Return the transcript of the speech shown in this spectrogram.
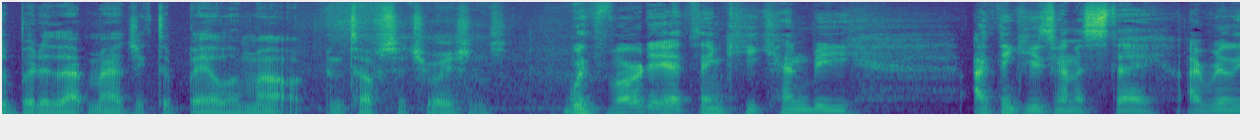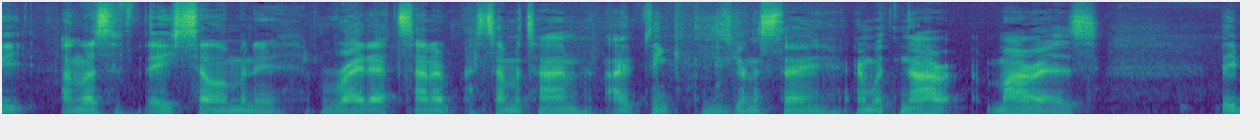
a bit of that magic to bail him out in tough situations. With Vardy, I think he can be. I think he's gonna stay. I really, unless they sell him in a, right at summer, summertime, I think he's gonna stay. And with Nar- Mahrez, they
